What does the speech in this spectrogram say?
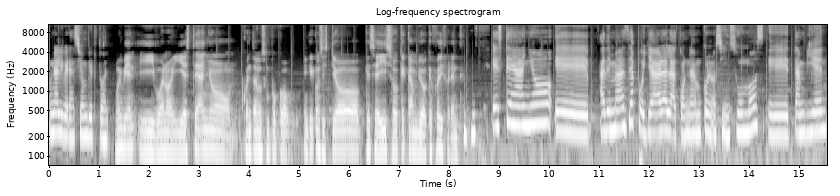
una liberación virtual. Muy bien, y bueno, y este año cuéntanos un poco en qué consistió, qué se hizo, qué cambió, qué fue diferente. Este año, eh, además de apoyar a la CONAM con los insumos, eh, también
